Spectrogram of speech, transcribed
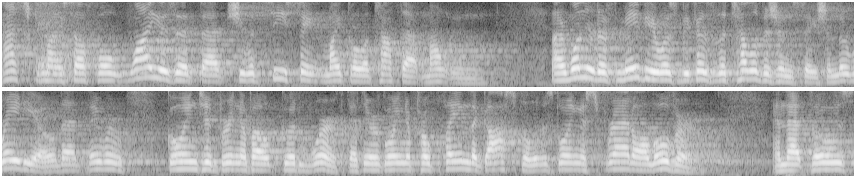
asked myself, well, why is it that she would see St. Michael atop that mountain? And I wondered if maybe it was because of the television station, the radio, that they were going to bring about good work, that they were going to proclaim the gospel, it was going to spread all over, and that those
